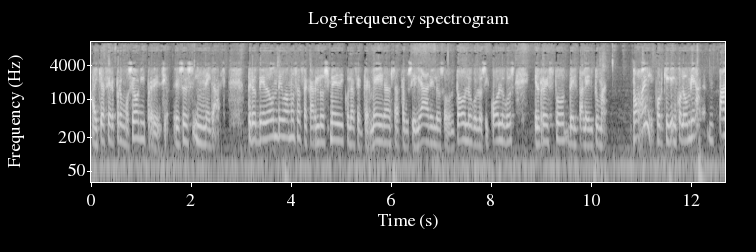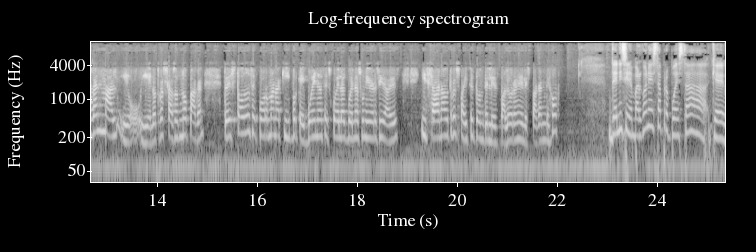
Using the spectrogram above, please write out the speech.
Hay que hacer promoción y prevención. Eso es innegable. Pero ¿de dónde vamos a sacar los médicos, las enfermeras, las auxiliares, los odontólogos, los psicólogos, el resto del talento humano? No hay, porque en Colombia pagan mal y, en otros casos no pagan. Entonces todos se forman aquí porque hay buenas escuelas, buenas universidades y se van a otros países donde les valoran y les pagan mejor. Denis, sin embargo, en esta propuesta que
